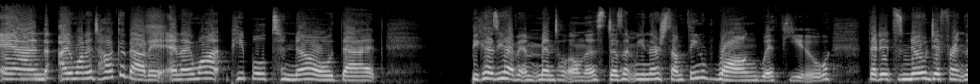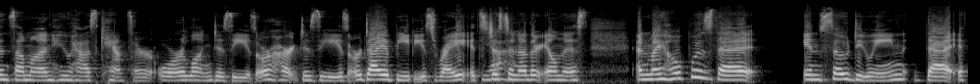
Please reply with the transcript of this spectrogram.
and I want to talk about it and I want people to know that because you have a mental illness doesn't mean there's something wrong with you, that it's no different than someone who has cancer or lung disease or heart disease or diabetes, right? It's yeah. just another illness. And my hope was that in so doing that if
